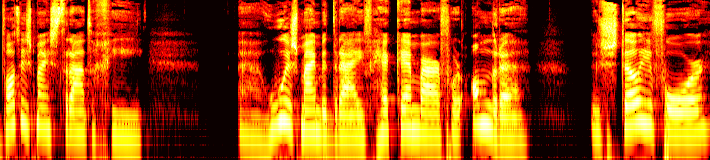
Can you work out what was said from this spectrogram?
wat is mijn strategie? Uh, hoe is mijn bedrijf herkenbaar voor anderen? Dus stel je voor,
